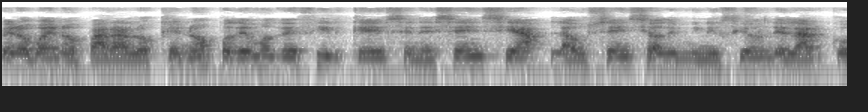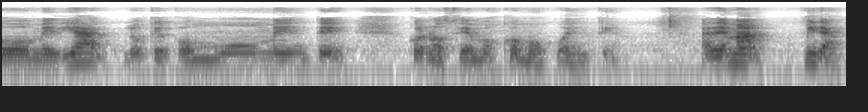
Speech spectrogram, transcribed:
Pero bueno, para los que no, podemos decir que es en esencia la ausencia o disminución del arco medial, lo que comúnmente conocemos como puente. Además, mira,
